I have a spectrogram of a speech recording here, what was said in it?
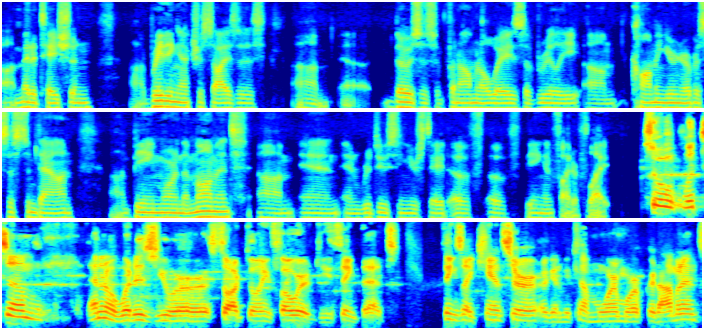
uh, meditation, uh, breathing exercises. Um, uh, those are some phenomenal ways of really um, calming your nervous system down, uh, being more in the moment, um, and and reducing your state of of being in fight or flight. So, what um, I don't know. What is your thought going forward? Do you think that things like cancer are going to become more and more predominant?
